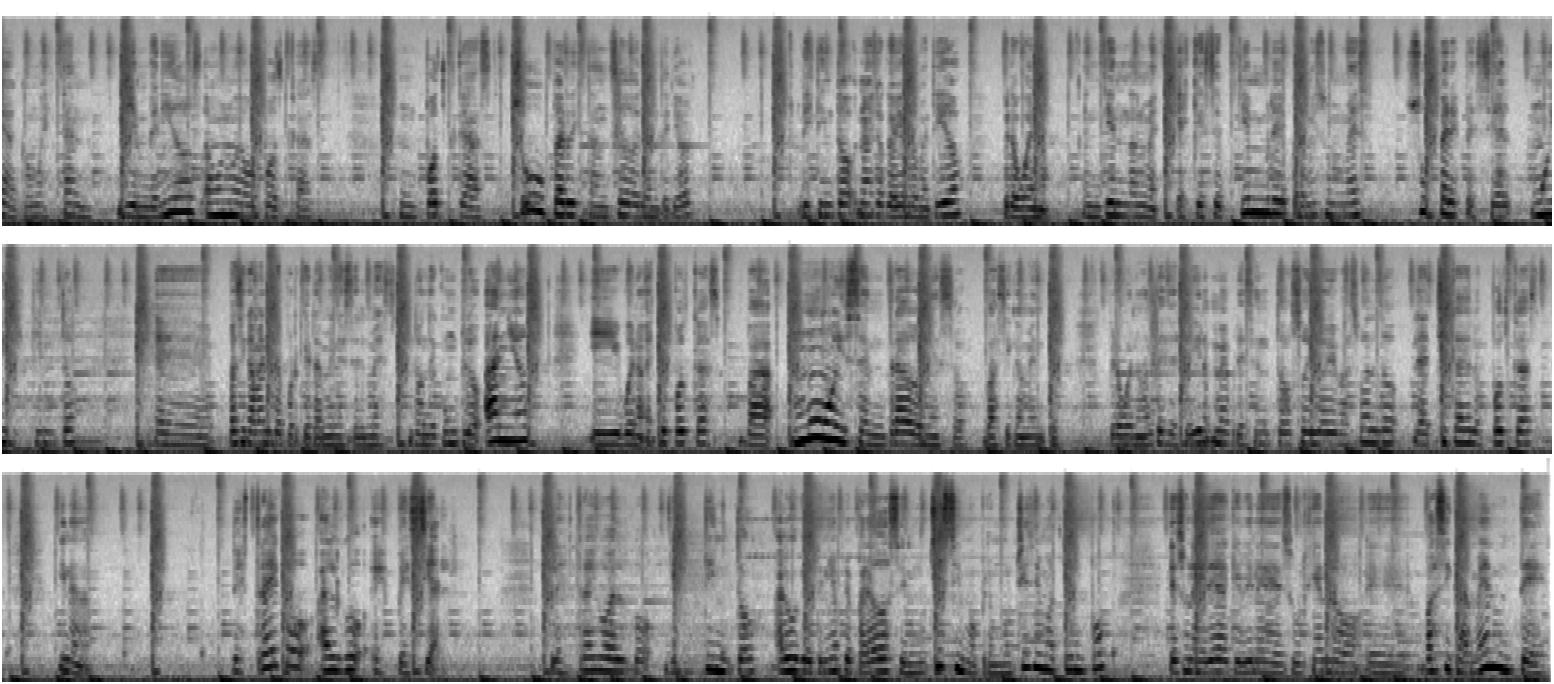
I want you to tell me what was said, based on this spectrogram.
hola, ¿cómo están? Bienvenidos a un nuevo podcast. Un podcast súper distanciado del anterior. Distinto, no es lo que había prometido, pero bueno, entiéndanme, es que septiembre para mí es un mes súper especial, muy distinto. Eh, básicamente porque también es el mes donde cumplo años y bueno, este podcast va muy centrado en eso, básicamente. Pero bueno, antes de seguir me presento, soy Gaby Basualdo, la chica de los podcasts. Y nada, les traigo algo especial. Les traigo algo distinto, algo que tenía preparado hace muchísimo, pero muchísimo tiempo. Es una idea que viene surgiendo eh, básicamente,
